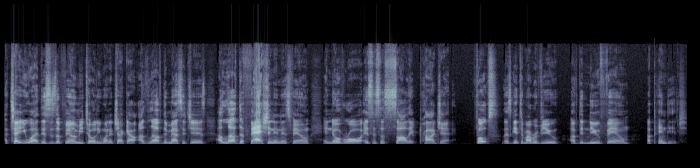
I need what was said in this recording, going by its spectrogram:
I tell you what, this is a film you totally want to check out. I love the messages. I love the fashion in this film. And overall, it's just a solid project. Folks, let's get to my review of the new film, Appendage.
